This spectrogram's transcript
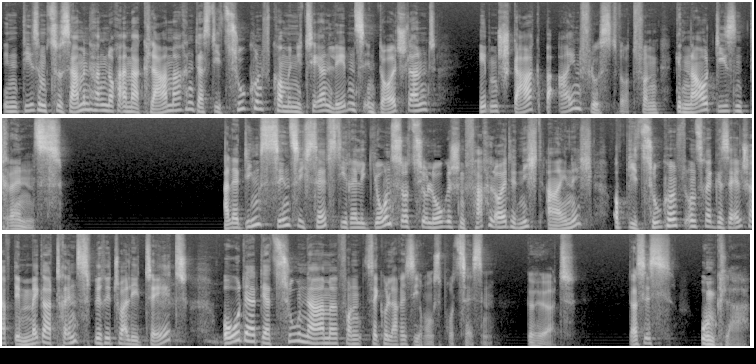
in diesem Zusammenhang noch einmal klar machen, dass die Zukunft kommunitären Lebens in Deutschland eben stark beeinflusst wird von genau diesen Trends. Allerdings sind sich selbst die religionssoziologischen Fachleute nicht einig, ob die Zukunft unserer Gesellschaft dem Megatrend Spiritualität oder der Zunahme von Säkularisierungsprozessen gehört. Das ist unklar.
